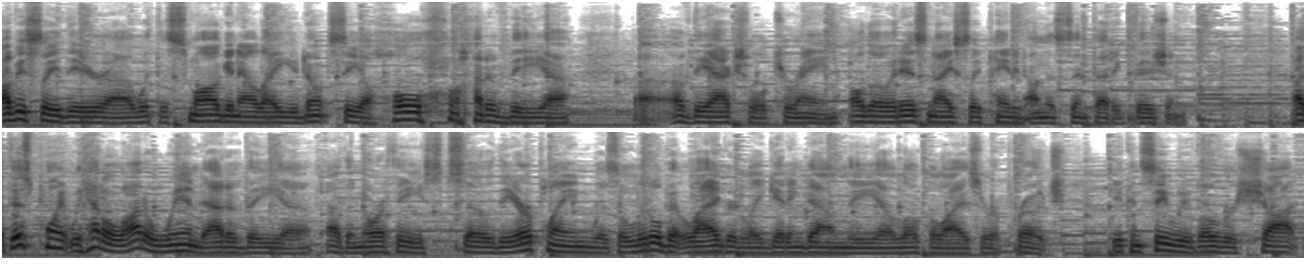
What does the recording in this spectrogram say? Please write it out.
Obviously, there, uh, with the smog in LA, you don't see a whole lot of the, uh, uh, of the actual terrain, although it is nicely painted on the synthetic vision. At this point, we had a lot of wind out of the, uh, out of the northeast, so the airplane was a little bit laggardly getting down the uh, localizer approach. You can see we've overshot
